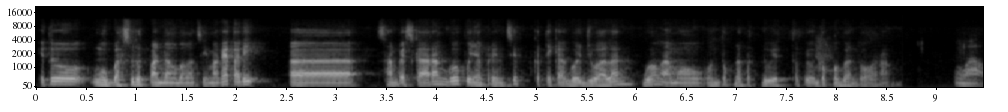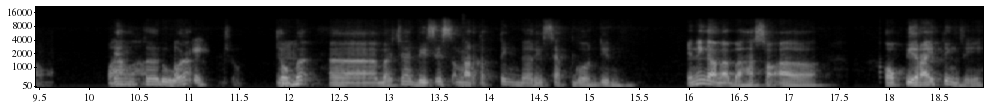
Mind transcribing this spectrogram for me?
Itu ngubah sudut pandang banget sih. Makanya tadi uh, sampai sekarang gue punya prinsip ketika gue jualan gue nggak mau untuk dapat duit tapi untuk membantu orang. Wow. wow yang kedua okay. coba hmm. uh, baca This is Marketing dari Seth Godin. Ini nggak nggak bahas soal copywriting sih,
